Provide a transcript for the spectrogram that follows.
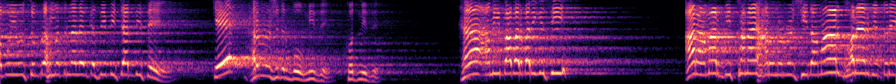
আবু ইউসুফ রহমতুল্লাহের কাছে বিচার দিছে। কে? হারুন রশিদের বউ, নিজে, খোদ নিজে। হ্যাঁ আমি বাবার বাড়ি গেছি। আর আমার বিছানায় হারুন রশিদ আমার ঘরের ভিতরে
